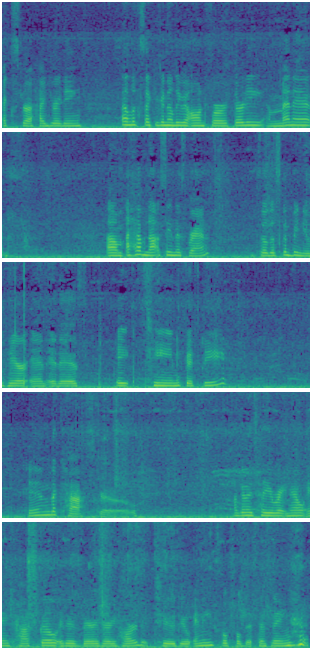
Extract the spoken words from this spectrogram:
extra hydrating. And it looks like you're gonna leave it on for 30 minutes. Um, I have not seen this brand so this is gonna be new here and it is 1850 in the Costco I'm going to tell you right now in Costco, it is very, very hard to do any social distancing.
